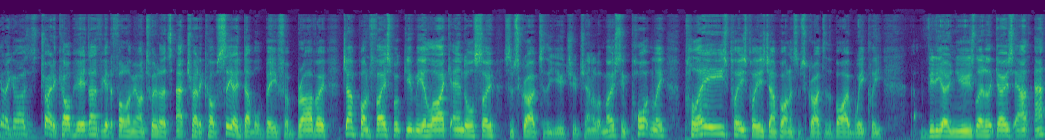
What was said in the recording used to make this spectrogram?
G'day guys, it's Trader Cobb here. Don't forget to follow me on Twitter. It's at Trader Cobb, C O B B for Bravo. Jump on Facebook, give me a like, and also subscribe to the YouTube channel. But most importantly, please, please, please jump on and subscribe to the bi-weekly video newsletter that goes out at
